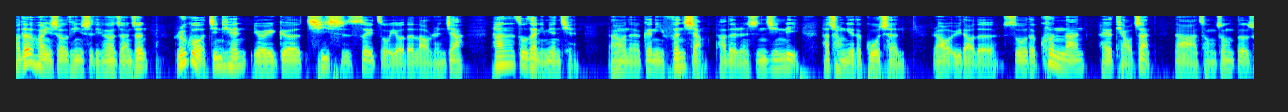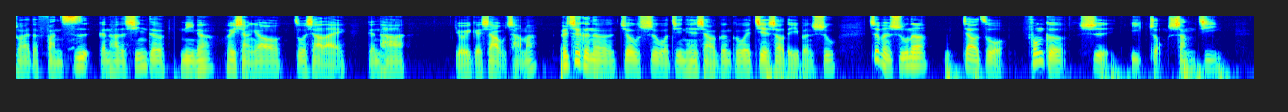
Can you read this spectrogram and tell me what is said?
好的，欢迎收听实体朋友转真。如果今天有一个七十岁左右的老人家，他呢坐在你面前，然后呢跟你分享他的人生经历，他创业的过程，然后遇到的所有的困难还有挑战，那从中得出来的反思跟他的心得，你呢会想要坐下来跟他有一个下午茶吗？而这个呢，就是我今天想要跟各位介绍的一本书。这本书呢叫做。风格是一种商机。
